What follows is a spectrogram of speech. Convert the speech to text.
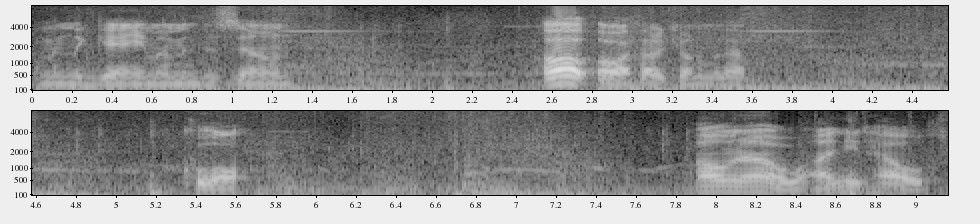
I'm in the game, I'm in the zone. Oh, oh, I thought I killed him with that. Cool. Oh no, I need health.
